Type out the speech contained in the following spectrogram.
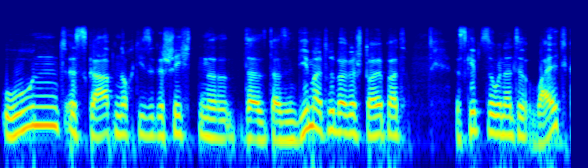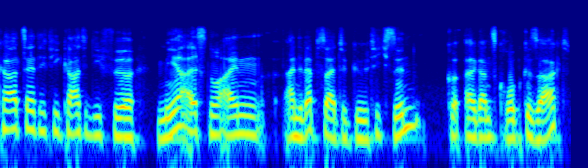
und es gab noch diese Geschichten, da, da, sind wir mal drüber gestolpert. Es gibt sogenannte Wildcard-Zertifikate, die für mehr als nur ein, eine Webseite gültig sind, äh, ganz grob gesagt.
